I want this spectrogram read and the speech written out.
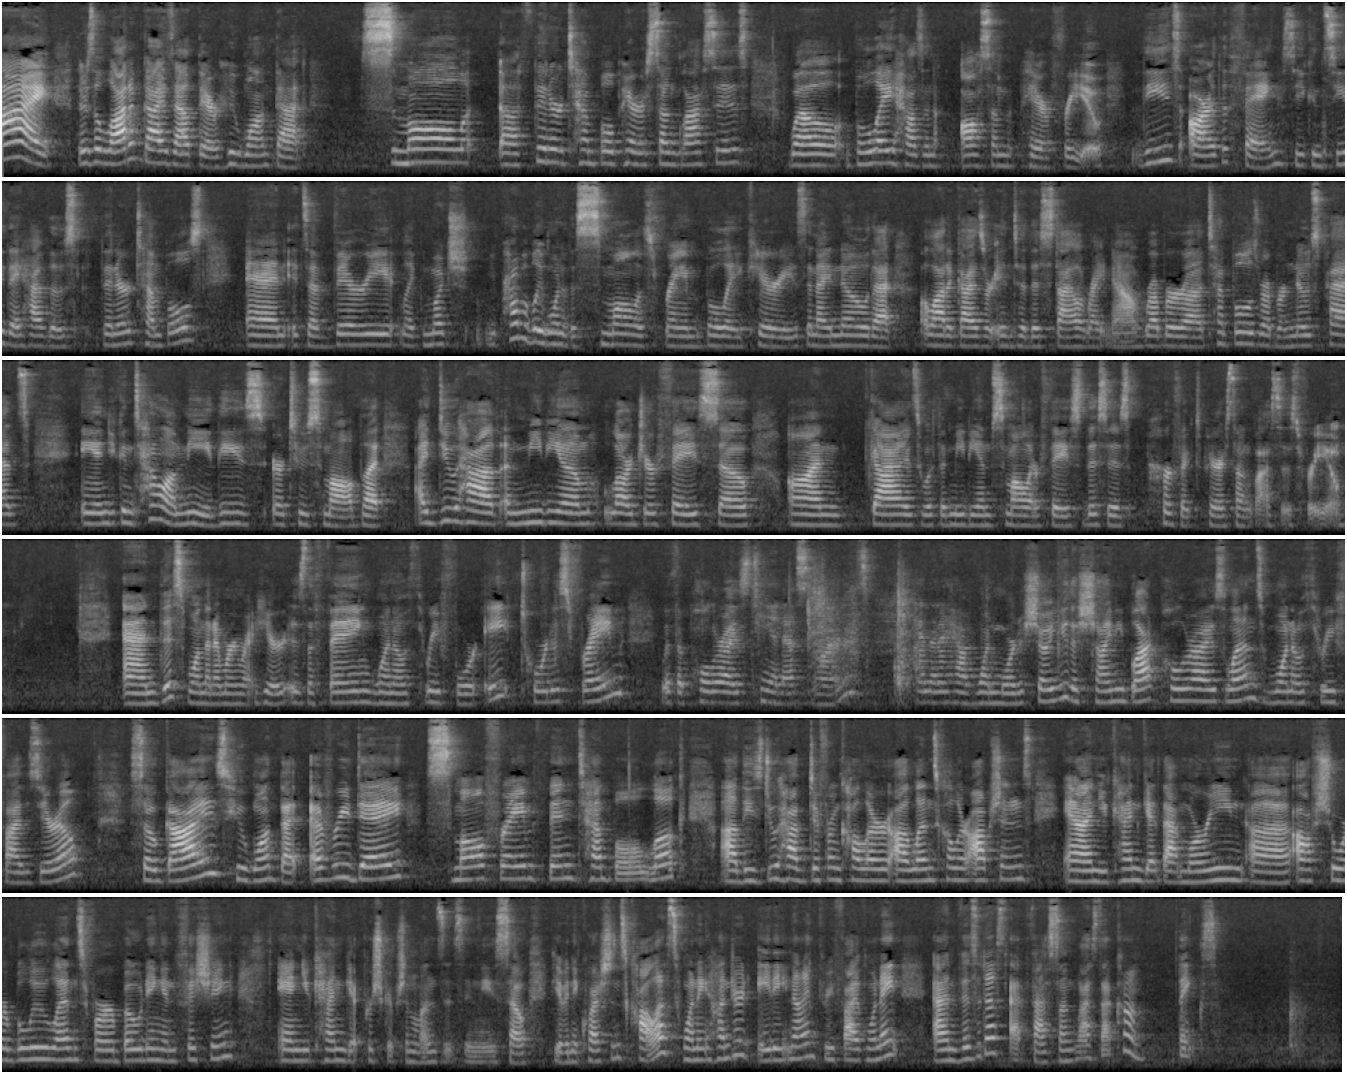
Hi, there's a lot of guys out there who want that small, uh, thinner temple pair of sunglasses. Well, Bollé has an awesome pair for you. These are the Fang, so you can see they have those thinner temples and it's a very like much probably one of the smallest frame Bollé carries. And I know that a lot of guys are into this style right now rubber uh, temples rubber nose pads. And you can tell on me these are too small but I do have a medium larger face. So on guys with a medium smaller face this is perfect pair of sunglasses for you and this one that I'm wearing right here is the Fang 10348 tortoise frame with a polarized TNS lens and then I have one more to show you, the shiny black polarized lens 10350. So guys who want that everyday small frame thin temple look, uh, these do have different color uh, lens color options and you can get that marine uh, offshore blue lens for boating and fishing and you can get prescription lenses in these. So if you have any questions, call us 1-800-889-3518 and visit us at fastsunglass.com. Thanks.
